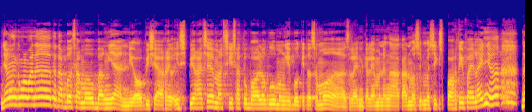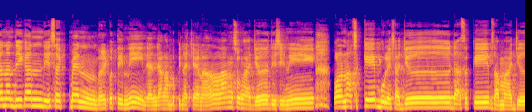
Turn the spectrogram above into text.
Jangan ke mana-mana, tetap bersama Bang Yan di Official Real Inspiration masih satu buah lagu menghibur kita semua. Selain kalian mendengarkan musik-musik Spotify lainnya dan nantikan di segmen berikut ini dan jangan berpindah channel langsung aja di sini. Kalau nak skip boleh saja, tak skip sama aja.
